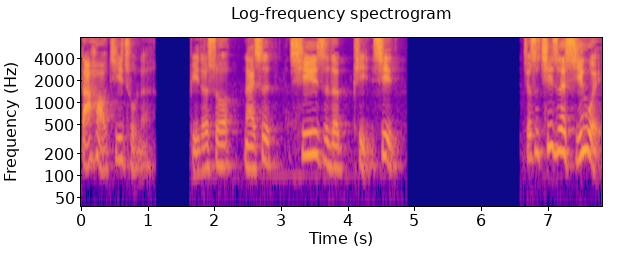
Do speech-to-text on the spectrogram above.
打好基础呢？彼得说，乃是妻子的品性，就是妻子的行为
